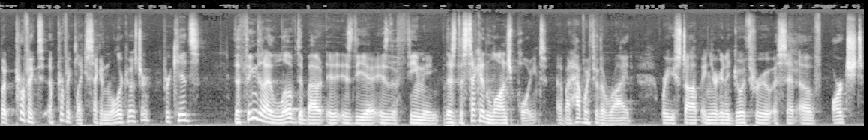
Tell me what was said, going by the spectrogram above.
But perfect, a perfect like second roller coaster for kids. The thing that I loved about it is the uh, is the theming. There's the second launch point about halfway through the ride where you stop and you're going to go through a set of arched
